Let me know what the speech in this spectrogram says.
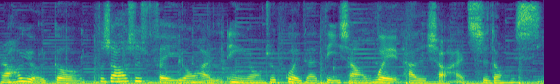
然后有一个不知道是菲佣还是应佣，就跪在地上喂他的小孩吃东西。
